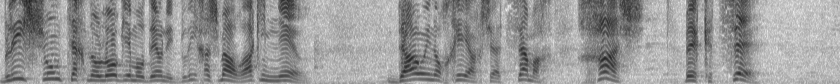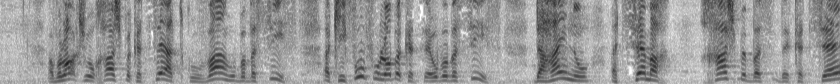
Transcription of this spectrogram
בלי שום טכנולוגיה מודרנית, בלי חשמל, רק עם נר, דרווין הוכיח שהצמח חש בקצה אבל לא רק שהוא חש בקצה, התגובה הוא בבסיס. הכיפוף הוא לא בקצה, הוא בבסיס. דהיינו, הצמח חש בבס... בקצה,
